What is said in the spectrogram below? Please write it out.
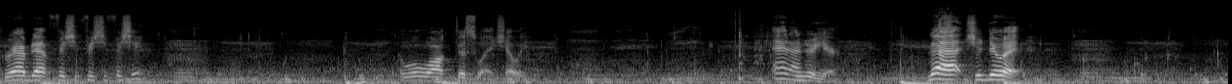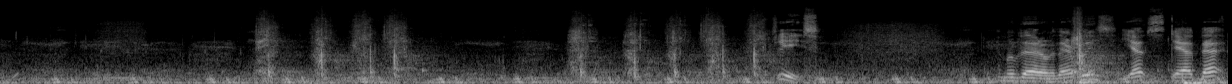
Grab that fishy, fishy, fishy. And we'll walk this way, shall we? And under here. That should do it. Jeez. Move that over there, please. Yep, stab that.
